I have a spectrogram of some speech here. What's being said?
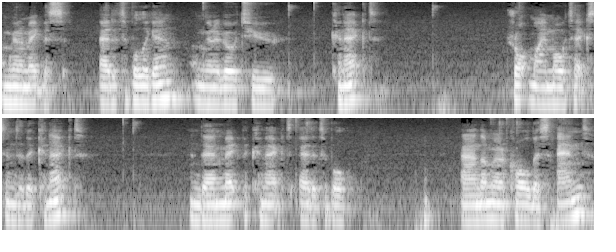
I'm going to make this editable again. I'm going to go to connect, drop my motext into the connect, and then make the connect editable. And I'm going to call this end.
